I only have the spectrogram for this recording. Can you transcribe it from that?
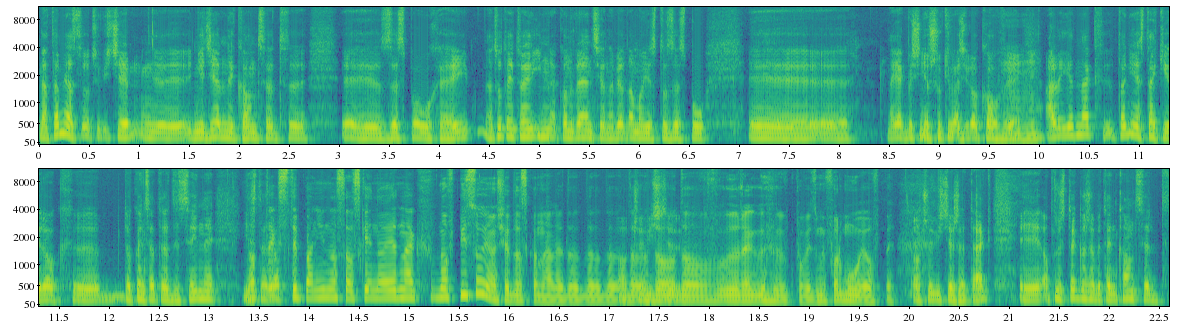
Natomiast oczywiście e, niedzielny koncert e, zespołu Hej, a tutaj trochę inna konwencja, no wiadomo jest to zespół e, no jakby się nie oszukiwać, rokowy, Mhm. ale jednak to nie jest taki rok e, do końca tradycyjny. No Jest rok, teksty pani Nosowskiej no jednak no, wpisują się doskonale do, do, do, do, do, do powiedzmy formuły OFPy. Oczywiście, że tak. E, oprócz tego, żeby ten koncert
